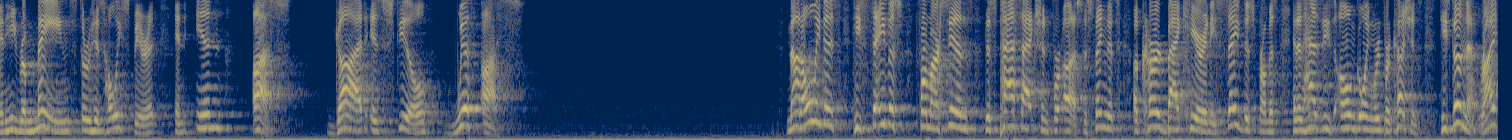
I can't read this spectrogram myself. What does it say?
and He remains through His Holy Spirit and in us. God is still with us. Not only does he save us from our sins, this past action for us, this thing that's occurred back here, and he saved us from us, and it has these ongoing repercussions. He's done that, right?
